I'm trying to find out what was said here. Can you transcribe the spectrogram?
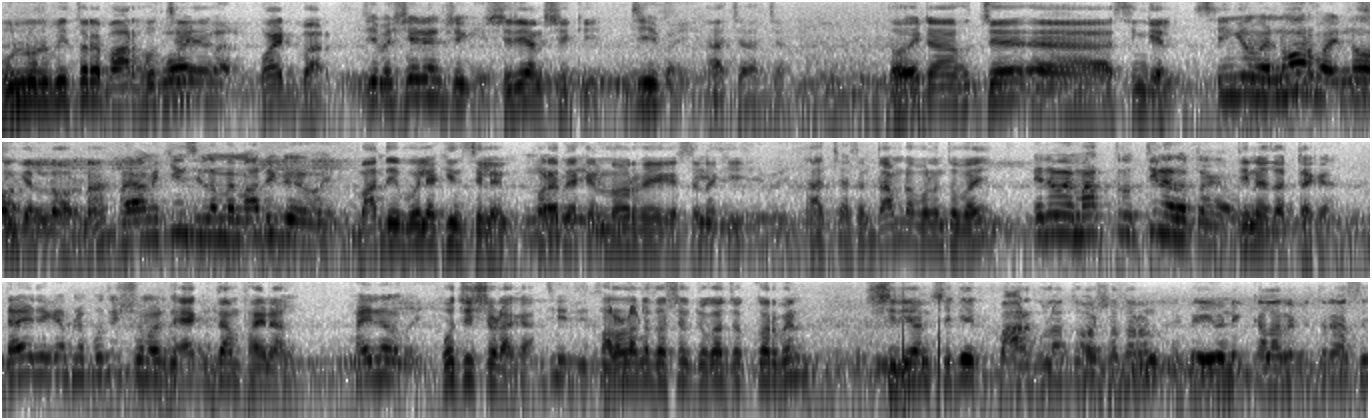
বুল্লুর ভিতরে বার হচ্ছে হোয়াইট বার। জি ভাই সেরেন শিখি সিরিয়ান সিকি জি ভাই। আচ্ছা আচ্ছা। তো এটা হচ্ছে সিঙ্গেল সিঙ্গেল ভাই নর ভাই নর। সিঙ্গেল নর না? ভাই আমি কিনছিলাম ভাই মাদি ভাই। মাদি বইলা কিনছিলেন পরে দেখেন নর হয়ে গেছে নাকি? আচ্ছা আচ্ছা। দামটা বলেন তো ভাই। এটা ভাই মাত্র তিন হাজার টাকা। তিন হাজার টাকা। ডাইরেক্ট আপনি পঁচিশশো একদম ফাইনাল ফাইনাল ভাই পঁচিশশো টাকা। ভালো লাগলে দর্শক যোগাযোগ করবেন। সিরিয়ান শিখে বারগুলো তো অসাধারণ একটা ইউনিক কালারের ভিতরে আছে।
